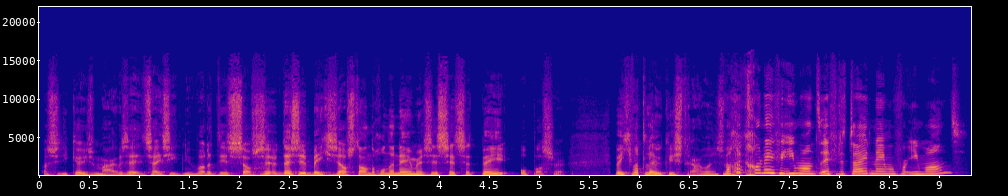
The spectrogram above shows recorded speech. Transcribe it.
Als ze die keuze maken. Zij, zij ziet nu wat het is. Zelfs, ze is een beetje zelfstandig ondernemer. Ze is ZZP-oppasser. Weet je wat leuk is trouwens? Mag ik gewoon even iemand, even de tijd nemen voor iemand?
